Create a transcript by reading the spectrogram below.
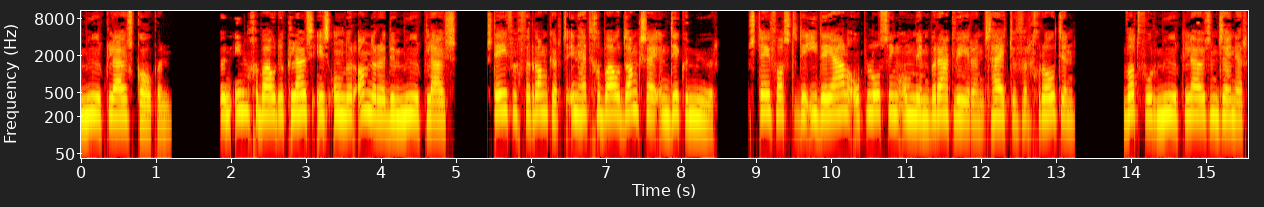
Muurkluis kopen. Een ingebouwde kluis is onder andere de muurkluis. Stevig verankerd in het gebouw dankzij een dikke muur. Stevast de ideale oplossing om inbraakwerendheid te vergroten. Wat voor muurkluizen zijn er?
